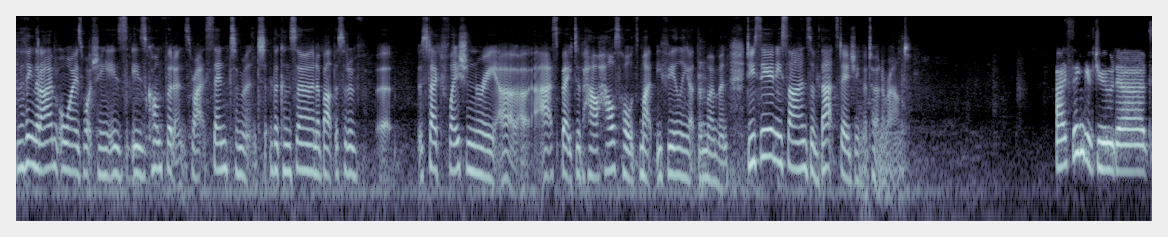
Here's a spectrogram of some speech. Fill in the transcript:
the thing that I'm always watching is is confidence, right? Sentiment, the concern about the sort of uh, stagflationary uh, aspect of how households might be feeling at the moment. Do you see any signs of that staging a turnaround? I think if you that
